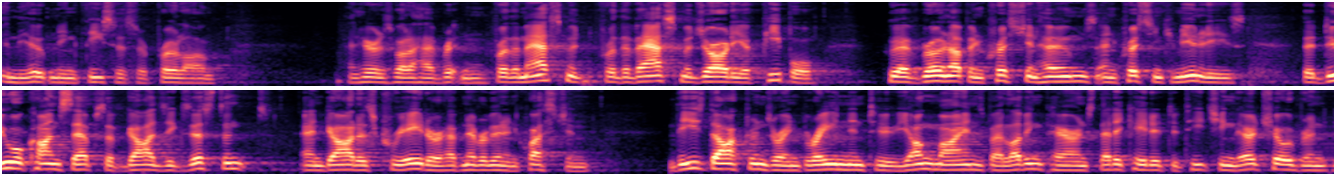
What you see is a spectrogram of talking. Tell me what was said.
in the opening thesis or prologue. And here's what I have written For the, mass, for the vast majority of people who have grown up in Christian homes and Christian communities, the dual concepts of God's existence and God as creator have never been in question. These doctrines are ingrained into young minds by loving parents dedicated to teaching their children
